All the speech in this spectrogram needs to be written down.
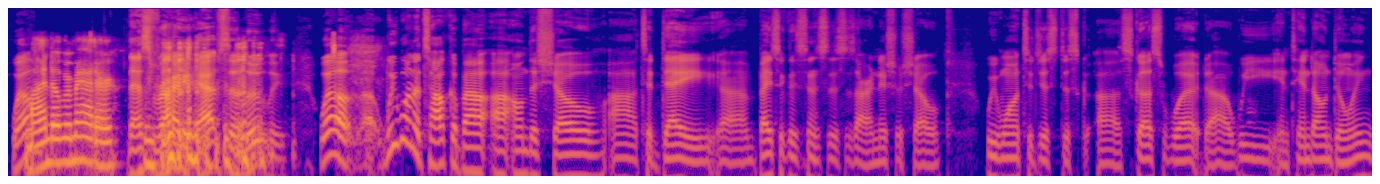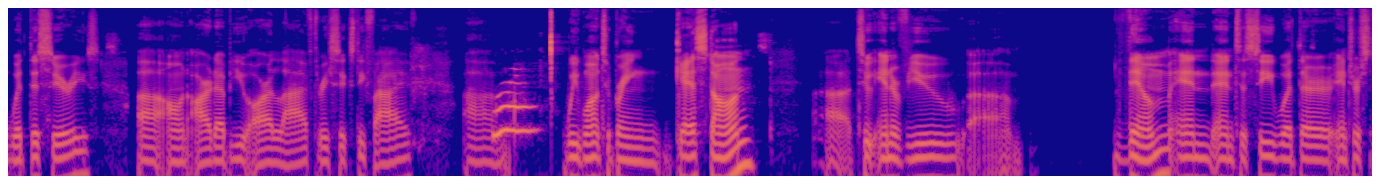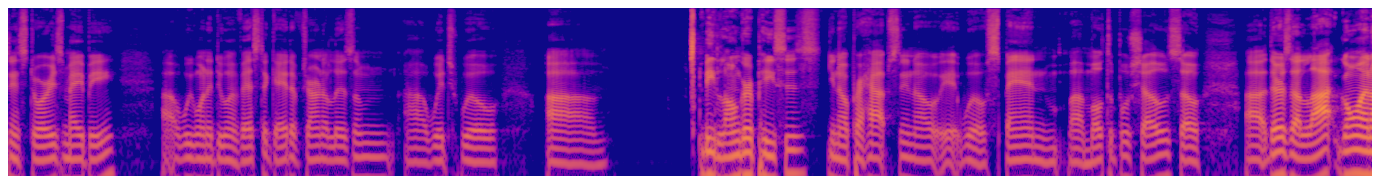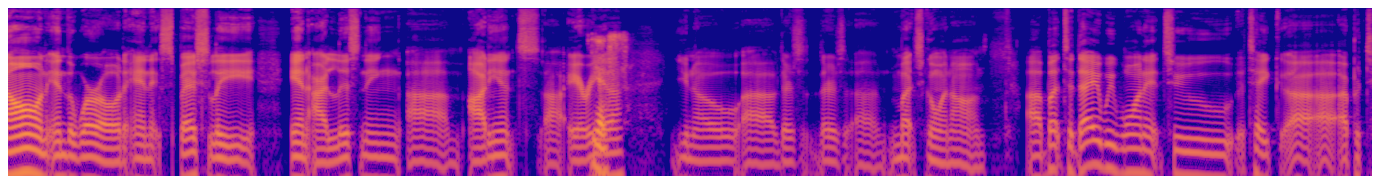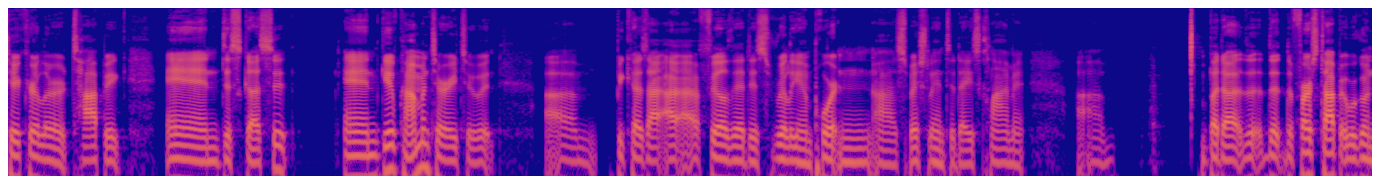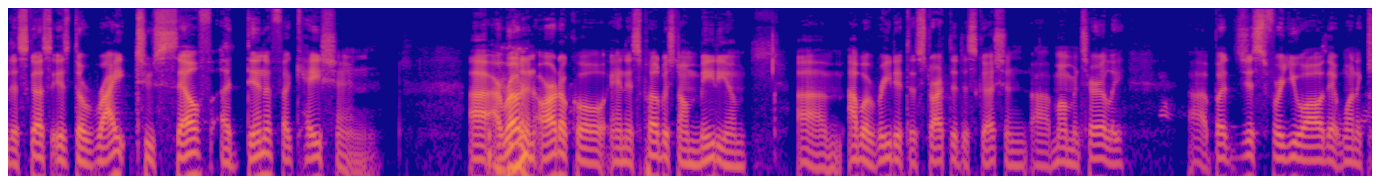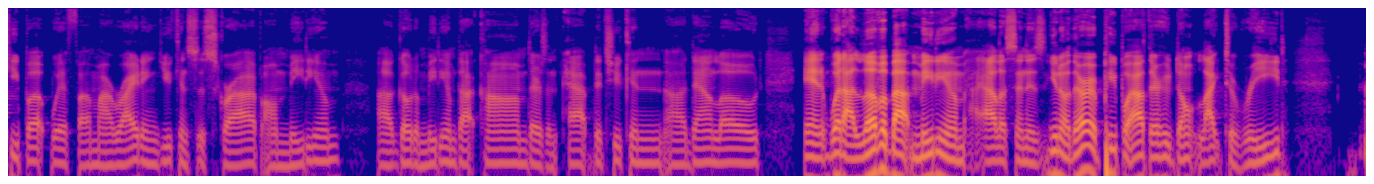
Well, mind over matter. That's right. Absolutely. Well, uh, we want to talk about uh, on the show uh, today. Uh, basically, since this is our initial show, we want to just dis- uh, discuss what we intend on doing with this series on RWR Live 365. Um, we want to bring guests on to interview um, them and and to see what their interesting stories may be. Uh, we want to do investigative journalism, uh, which will um, be longer pieces. You know, perhaps you know it will span uh, multiple shows. So uh, there's a lot going on in the world, and especially in our listening um, audience uh, area. Yes you know uh, there's there's uh, much going on uh, but today we wanted to take uh, a particular topic and discuss it and give commentary to it um, because I, I, feel that it's really important uh, especially in today's climate um, but uh, the, the, the first topic we're going to discuss is the right to self-identification mm-hmm. I wrote mm-hmm. an article and it's published on Medium um, I will read it to start the discussion uh, momentarily. Uh, but just for you all that want to keep up with uh, my writing, you can subscribe on Medium. Uh, go to medium.com. There's an app that you can uh, download. And what I love about Medium, Allison, is you know, there are people out there who don't like to read.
